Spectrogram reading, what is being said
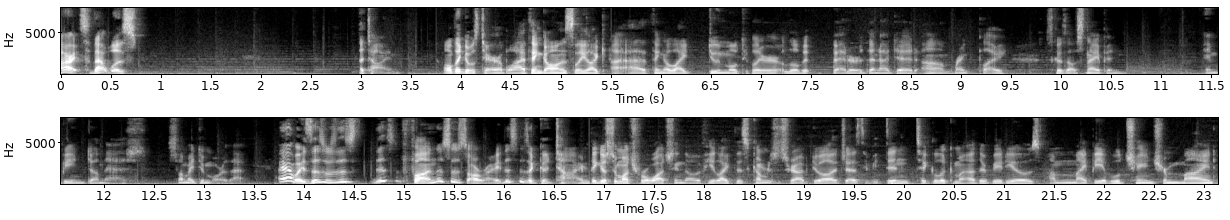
Alright, so that was a time. I don't think it was terrible. I think honestly, like I, I think I like doing multiplayer a little bit better than I did um, ranked play. It's because I was sniping and being dumbass. So I might do more of that. Anyways, this was this this is fun. This is all right. This is a good time. Thank you so much for watching, though. If you like this, comment, subscribe, do all that jazz. If you didn't, take a look at my other videos. I might be able to change your mind.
